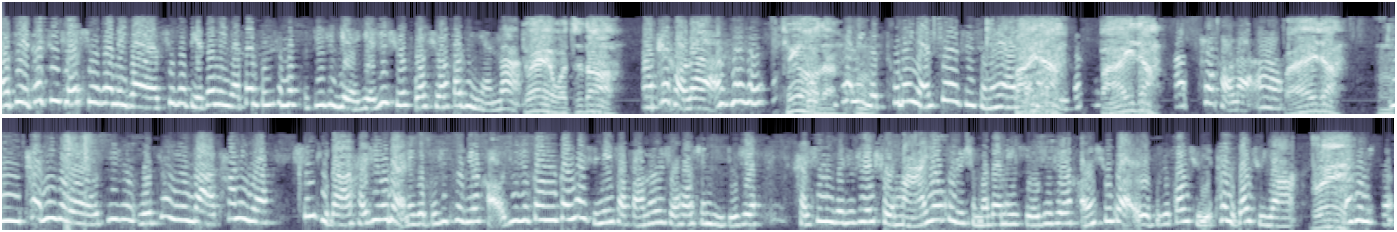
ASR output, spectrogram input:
啊，对他之前修过那个，修过别的那个，但不是什么，就是也也是学佛，学了好几年呢。对，我知道，啊，太好了。挺好的，他那个图的颜色是什么呀？白的。白的，啊，太好了啊。白的，嗯，他那个就是我证明吧，他那个身体吧还是有点那个不是特别好，就是刚刚开始念小房子的时候，身体就是还是那个就是手麻呀或者什么的那些，就是好像血管也不是高血，他有高血压。对。然后那个，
